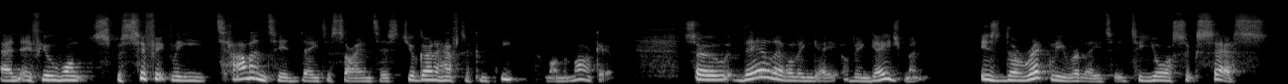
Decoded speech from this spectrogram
And if you want specifically talented data scientists, you're going to have to compete with them on the market. So their level of engagement is directly related to your success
